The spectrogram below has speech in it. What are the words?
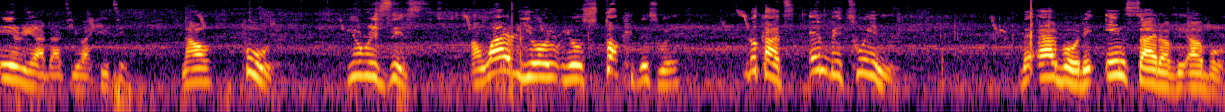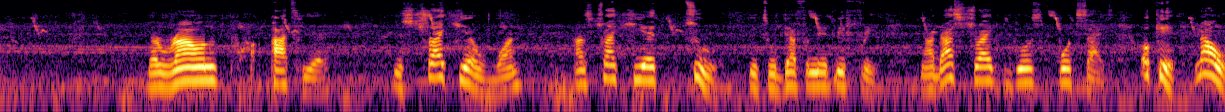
area that you are hitting. Now pull, you resist. And while you're, you're stuck this way, look at in between the elbow, the inside of the elbow, the round part here, you strike here one and strike here two, it will definitely free. Now that strike goes both sides. Okay, now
